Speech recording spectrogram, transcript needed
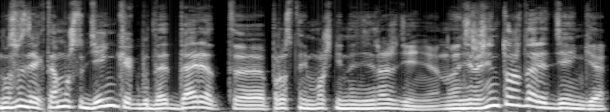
Ну, в смысле, к тому, что деньги как бы да- дарят э, просто, может, не на день рождения. Но на день рождения тоже дарят деньги.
